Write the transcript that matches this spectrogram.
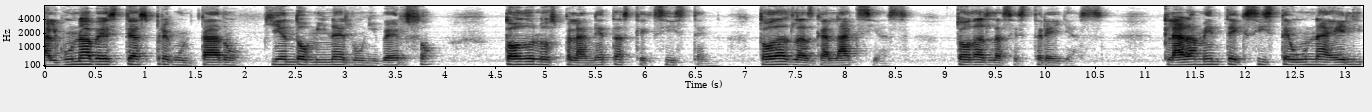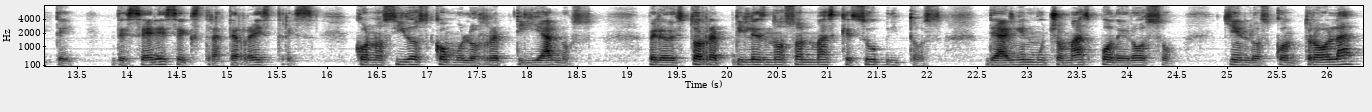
¿Alguna vez te has preguntado quién domina el universo? Todos los planetas que existen, todas las galaxias, todas las estrellas. Claramente existe una élite de seres extraterrestres, conocidos como los reptilianos, pero estos reptiles no son más que súbditos de alguien mucho más poderoso, quien los controla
